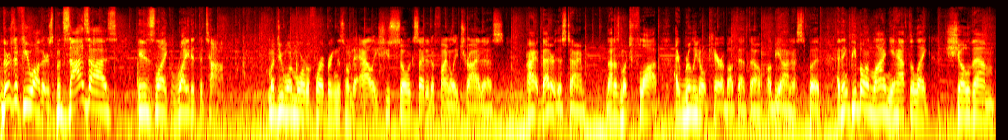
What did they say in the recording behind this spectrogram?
There's a few others, but Zaza's is like right at the top. I'm gonna do one more before I bring this home to Allie. She's so excited to finally try this. All right, better this time. Not as much flop. I really don't care about that though, I'll be honest. But I think people online, you have to like show them,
